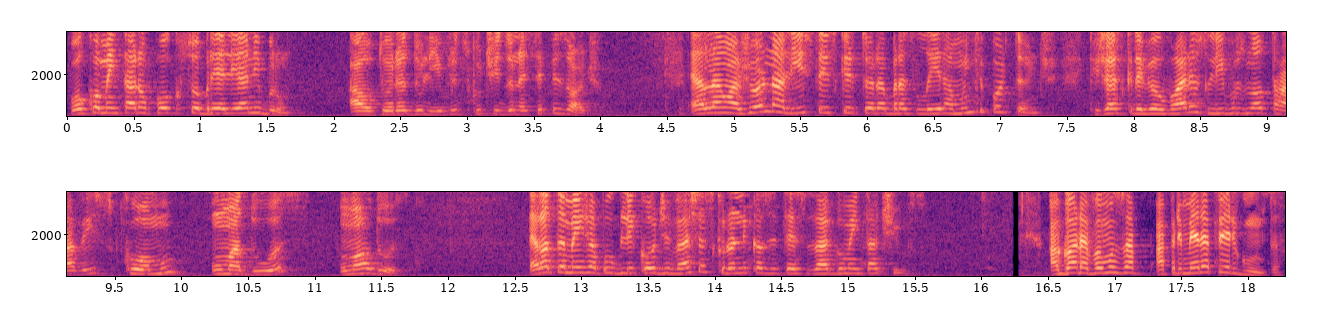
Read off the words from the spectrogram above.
vou comentar um pouco sobre Eliane Brum, a autora do livro discutido nesse episódio. Ela é uma jornalista e escritora brasileira muito importante, que já escreveu vários livros notáveis, como Uma Duas, Uma ou Duas. Ela também já publicou diversas crônicas e textos argumentativos. Agora vamos à, primeira pergunta.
